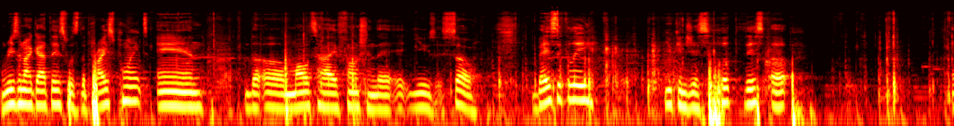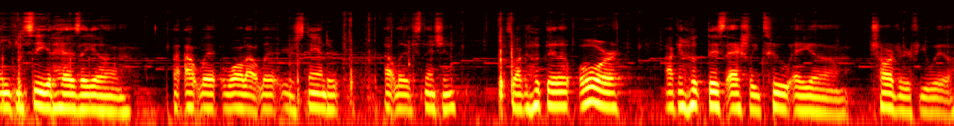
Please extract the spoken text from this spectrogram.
reason I got this was the price point and the uh, multi-function that it uses. So basically, you can just hook this up and you can see it has a, um, a outlet, wall outlet, your standard outlet extension. So I can hook that up or I can hook this actually to a um, charger, if you will.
